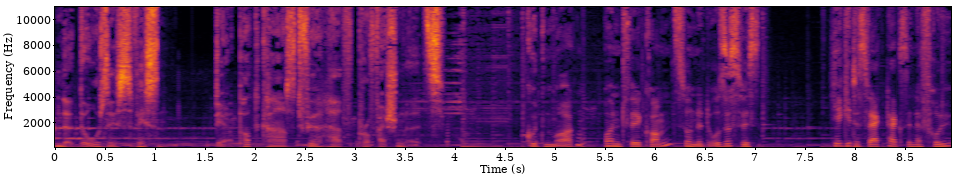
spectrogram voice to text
Ne Dosis Wissen, der Podcast für Health Professionals. Guten Morgen und willkommen zu Ne Dosis Wissen. Hier geht es werktags in der Früh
